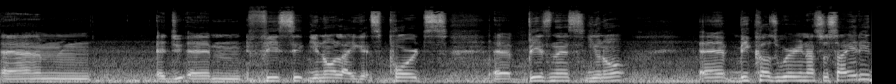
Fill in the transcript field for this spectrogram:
um, edu- um, physics, you know, like sports, uh, business, you know, uh, because we're in a society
